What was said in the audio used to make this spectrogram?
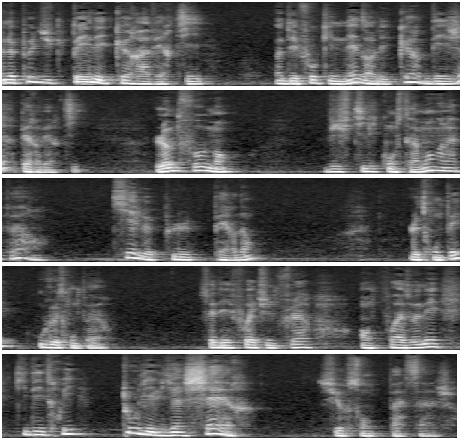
ne peut duper les cœurs avertis, un défaut qui naît dans les cœurs déjà pervertis. L'homme faux ment. Vive-t-il constamment dans la peur? Qui est le plus perdant? Le trompé ou le trompeur? Ce défaut est une fleur empoisonnée qui détruit tous les liens chers sur son passage.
